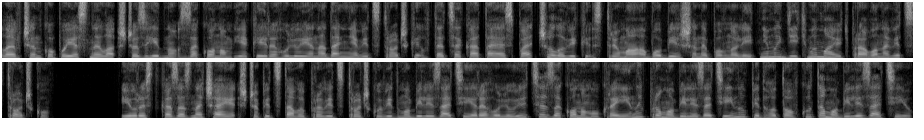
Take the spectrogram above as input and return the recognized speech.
Левченко пояснила, що згідно з законом, який регулює надання відстрочки в ТЦК та СП, чоловіки з трьома або більше неповнолітніми дітьми мають право на відстрочку. Юристка зазначає, що підстави про відстрочку від мобілізації регулюються законом України про мобілізаційну підготовку та мобілізацію.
